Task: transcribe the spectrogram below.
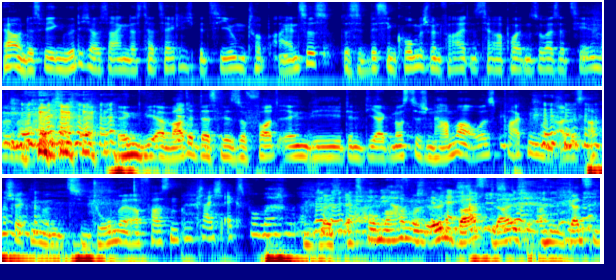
Ja, und deswegen würde ich auch sagen, dass tatsächlich Beziehung Top 1 ist. Das ist ein bisschen komisch, wenn Verhaltenstherapeuten sowas erzählen, weil man irgendwie erwartet, dass wir sofort irgendwie den diagnostischen Hammer auspacken und alles abchecken und Symptome erfassen. Und gleich Expo machen. Und gleich Expo machen und irgendwas gleich einen ganzen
